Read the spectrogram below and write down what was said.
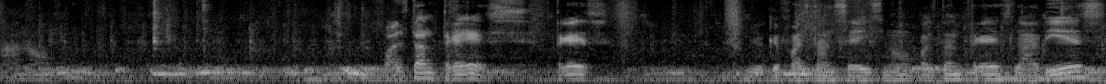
Ah. Faltan tres. Tres. Yo que faltan seis, no, faltan tres. La 10,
